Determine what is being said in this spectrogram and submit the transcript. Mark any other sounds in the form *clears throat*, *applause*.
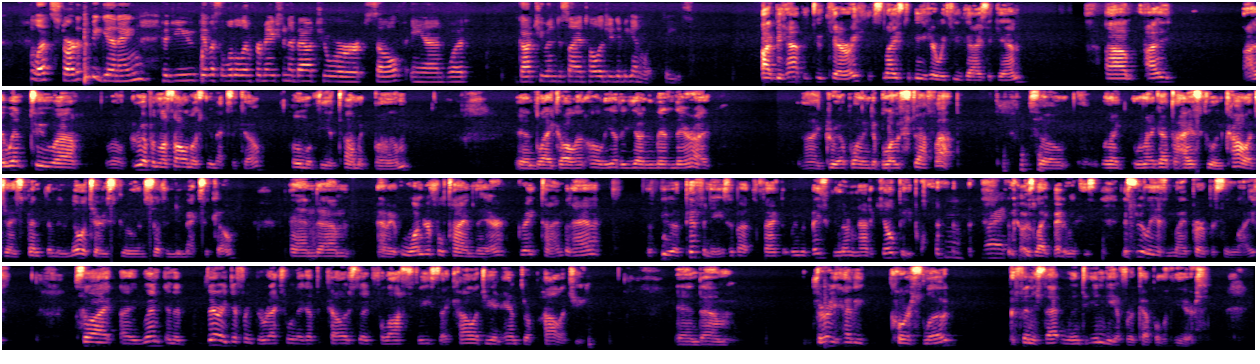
Let's start at the beginning. Could you give us a little information about yourself and what got you into Scientology to begin with, please? I'd be happy to, Carrie. It's nice to be here with you guys again. Um, I I went to uh, well, grew up in Los Alamos, New Mexico, home of the atomic bomb. And like all all the other young men there, I I grew up wanting to blow stuff up. so *laughs* when I when I got to high school and college, I spent them in military school in southern New Mexico, and um, had a wonderful time there, great time. But I had a few epiphanies about the fact that we were basically learning how to kill people. *laughs* Mm, right. and I was like, wait a minute, this, this really isn't my purpose in life. So I, I went in a very different direction when I got to college, studied philosophy, psychology, and anthropology. And um, very heavy course load. I finished that and went to India for a couple of years.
